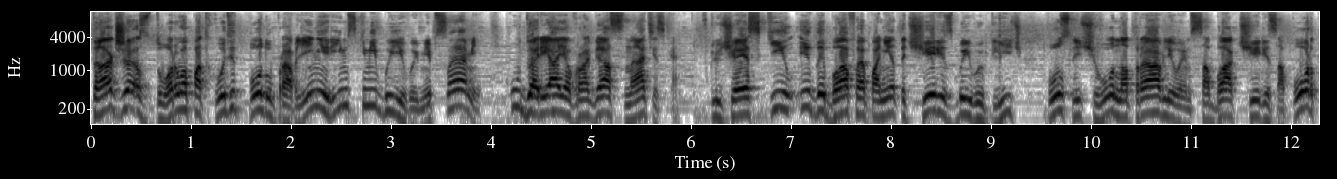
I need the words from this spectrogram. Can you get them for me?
также здорово подходит под управление римскими боевыми псами, ударяя врага с натиска, включая скилл и дебафы оппонента через боевой клич, после чего натравливаем собак через апорт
